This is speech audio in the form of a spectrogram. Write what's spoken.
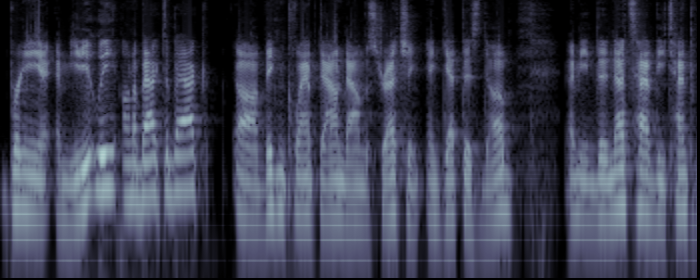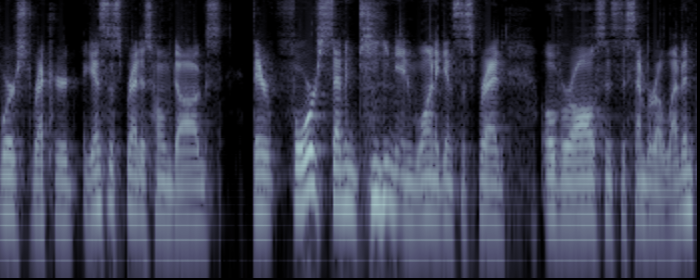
bringing it immediately on a back to back, Uh, they can clamp down down the stretch and, and get this dub. I mean, the Nets have the 10th worst record against the spread as home dogs. They're 4 17 and 1 against the spread overall since December 11th,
